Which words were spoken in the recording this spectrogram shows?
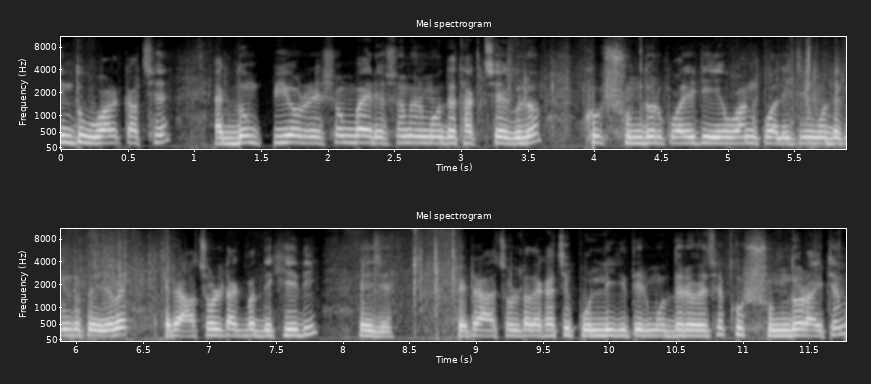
কিন্তু ওয়ার্ক আছে। একদম পিওর রেশম বাই রেশমের মধ্যে থাকছে এগুলো। খুব সুন্দর কোয়ালিটি এ ওয়ান কোয়ালিটির মধ্যে কিন্তু পেয়ে যাবে। এটা আঁচলটা একবার দেখিয়ে দিই। এই যে, এটা আঁচলটা দেখাচ্ছি, পল্লী গীতির মধ্যে রয়েছে। খুব সুন্দর আইটেম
